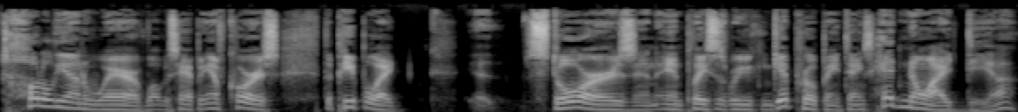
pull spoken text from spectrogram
totally unaware of what was happening. Of course, the people at uh, stores and, and places where you can get propane tanks had no idea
